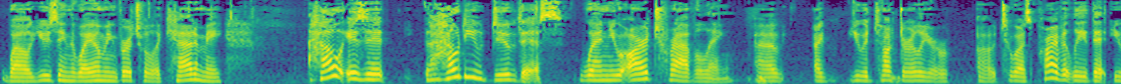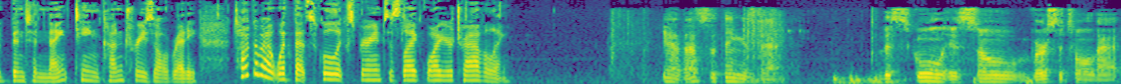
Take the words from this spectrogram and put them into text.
while using the Wyoming Virtual Academy. How is it? How do you do this when you are traveling? Uh, I, you had talked earlier uh, to us privately that you've been to 19 countries already. Talk about what that school experience is like while you're traveling. Yeah, that's the thing is that this school is so versatile that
